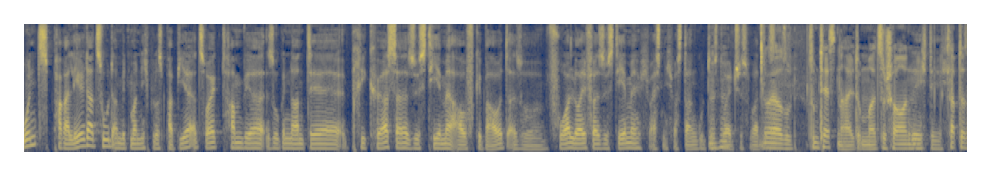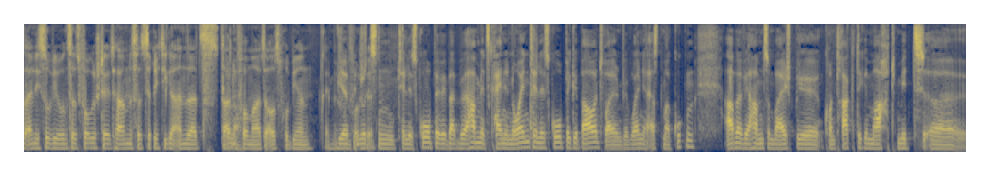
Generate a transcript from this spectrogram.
Und parallel dazu, damit man nicht bloß Papier erzeugt, haben wir sogenannte Precursor-Systeme aufgebaut, also Vorläufersysteme. Ich weiß nicht, was da ein gutes mhm. deutsches Wort ist. Naja, so zum Testen halt, um mal zu schauen. Richtig. Klappt das eigentlich so, wie wir uns das vorgestellt haben? Ist das der richtige Ansatz? Datenformate genau. ausprobieren? Wir benutzen Teleskope. Wir, wir haben jetzt keine neuen Teleskope gebaut, weil wir wollen ja erstmal gucken. Aber wir haben zum Beispiel Kontrakte gemacht mit äh,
